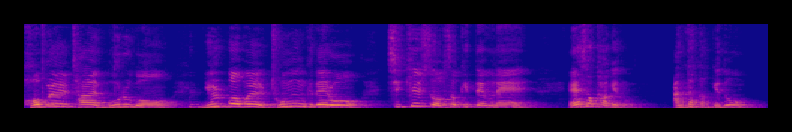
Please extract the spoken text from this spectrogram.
법을 잘 모르고 율법을 조문 그대로 지킬 수 없었기 때문에 애석하게도 안타깝게도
